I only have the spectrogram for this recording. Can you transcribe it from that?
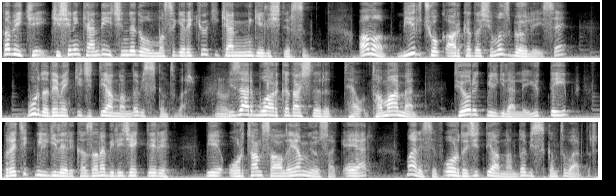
Tabii ki kişinin kendi içinde de olması gerekiyor ki kendini geliştirsin. Ama birçok arkadaşımız böyle ise Burada demek ki ciddi anlamda bir sıkıntı var. Bizler bu arkadaşları te- tamamen teorik bilgilerle yükleyip pratik bilgileri kazanabilecekleri bir ortam sağlayamıyorsak eğer maalesef orada ciddi anlamda bir sıkıntı vardır.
